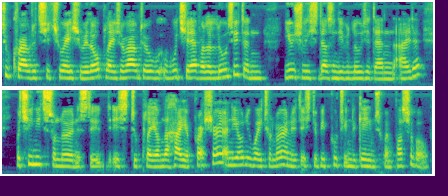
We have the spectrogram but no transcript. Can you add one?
too crowded situation with all players around her, would she ever lose it? And usually she doesn't even lose it then either. What she needs to learn is to, is to play under higher pressure. And the only way to learn it is to be put in the games when possible.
